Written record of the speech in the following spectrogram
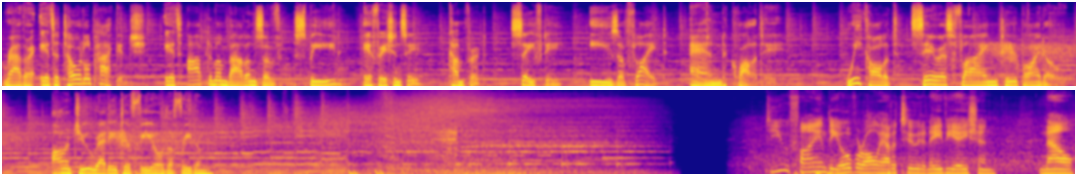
Rather, it's a total package. It's optimum balance of speed, efficiency, comfort, safety, ease of flight, and quality. We call it Cirrus Flying 2.0. Aren't you ready to feel the freedom? Do you find the overall attitude in aviation now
